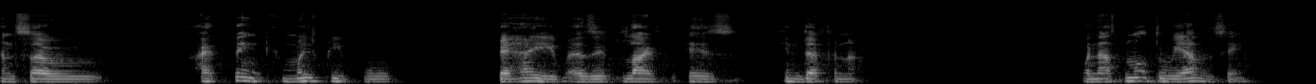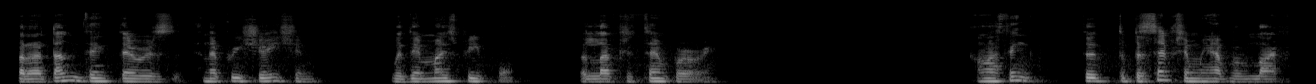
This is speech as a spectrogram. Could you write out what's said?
And so I think most people behave as if life is indefinite when that's not the reality. But I don't think there is an appreciation within most people that life is temporary. And I think that the perception we have of life,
